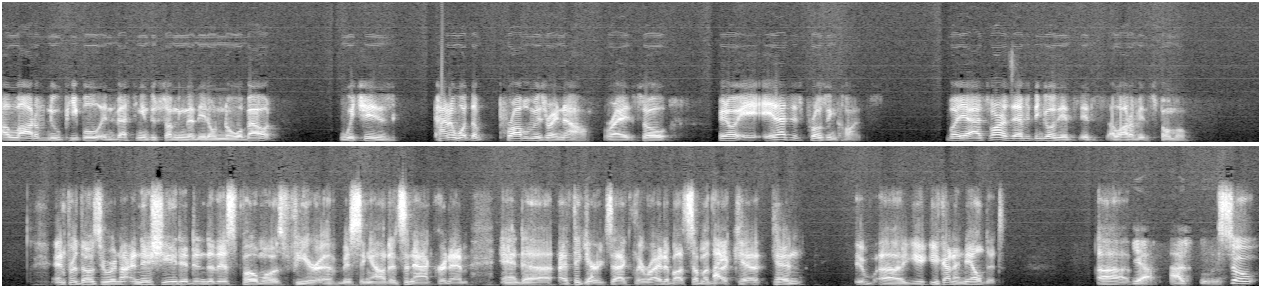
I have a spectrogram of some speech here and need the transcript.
a lot of new people investing into something that they don't know about, which is kind of what the problem is right now, right? So, you know, it, it has its pros and cons. But yeah, as far as everything goes, it's it's a lot of it's FOMO. And for those who are not initiated into this, FOMO is fear of missing out. It's an acronym, and uh, I think yeah. you're exactly right about some of that. Ken, Ken uh, you, you kind of nailed it. Uh, yeah, absolutely. So,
